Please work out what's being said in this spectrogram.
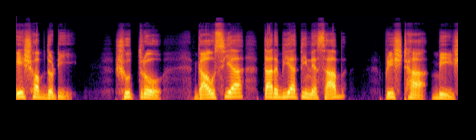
এ শব্দটি। সূত্র গাউসিয়া তারবিয়াতি নেসাব, পৃষ্ঠা বিশ।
